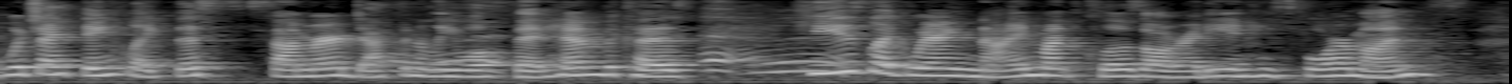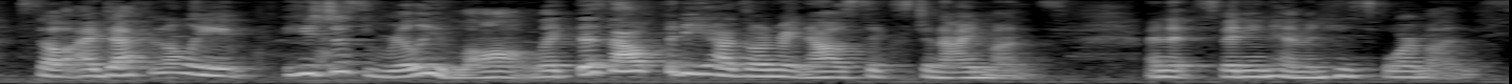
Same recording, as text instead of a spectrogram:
which I think like this summer definitely will fit him because he's like wearing nine month clothes already and he's four months. So I definitely, he's just really long. Like this outfit he has on right now is six to nine months and it's fitting him and he's four months.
